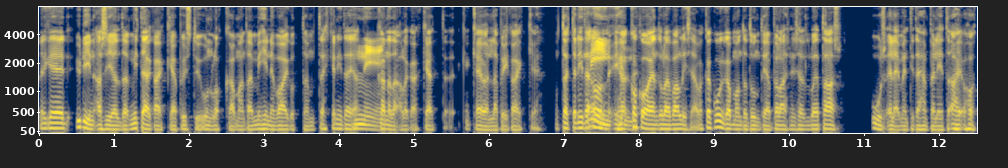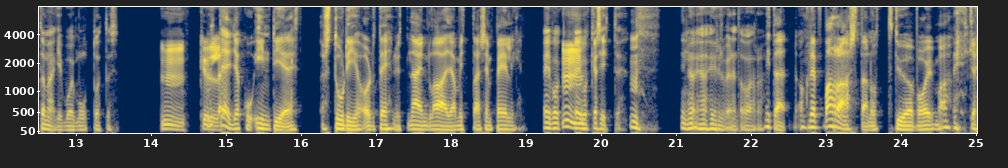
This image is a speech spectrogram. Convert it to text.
melkein ydinasioilta, mitä kaikkea pystyy unlokkaamaan tai mihin ne vaikuttaa, mutta ehkä niitä ei Niin. kannata alkaa käyttää, käydä läpi kaikkea. Mutta että niitä Niin, on ihan kyllä. koko ajan tulee vaan lisää. Vaikka kuinka monta tuntia pelaisi, niin sieltä tulee taas uusi elementti tähän peliin, että ai oho, tämäkin voi muuttua tässä. Mm, kyllä. Miten joku indie studio on tehnyt näin laajamittaisen pelin? Ei voi, Mm. ei voi käsittää. Mm. Siinä on ihan hirveänä tavaraa. Mitä? Onko ne varastanut työvoimaa? Eikä.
